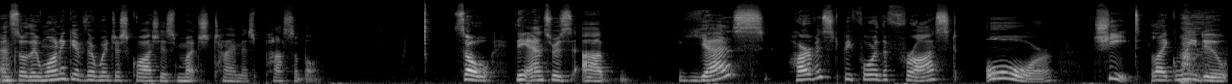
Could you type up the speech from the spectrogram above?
And so they want to give their winter squash as much time as possible. So the answer is uh, yes, harvest before the frost or cheat like we do,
